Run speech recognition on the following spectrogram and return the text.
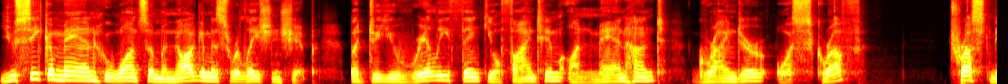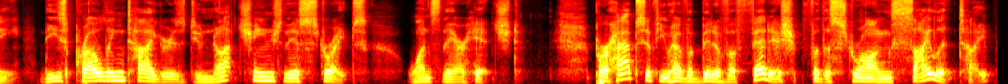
You seek a man who wants a monogamous relationship, but do you really think you'll find him on Manhunt, Grindr, or Scruff? Trust me, these prowling tigers do not change their stripes once they are hitched. Perhaps if you have a bit of a fetish for the strong, silent type,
